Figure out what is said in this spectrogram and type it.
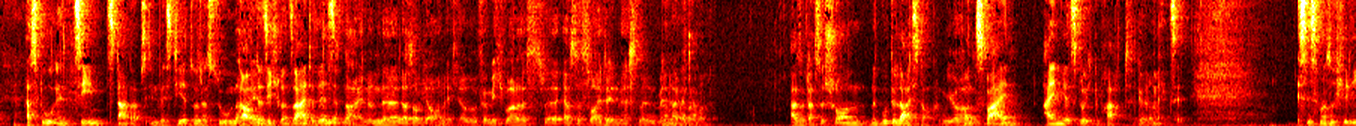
Hast du in zehn Startups investiert, sodass du Nein. auf der sicheren Seite bist? Nein, und, äh, das habe ich auch nicht. Also für mich war das äh, erst das zweite Investment mit der Firma. Also das ist schon eine gute Leistung. Ja. Von zwei, einen jetzt durchgebracht genau. im Exit. Es ist mal so viel die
